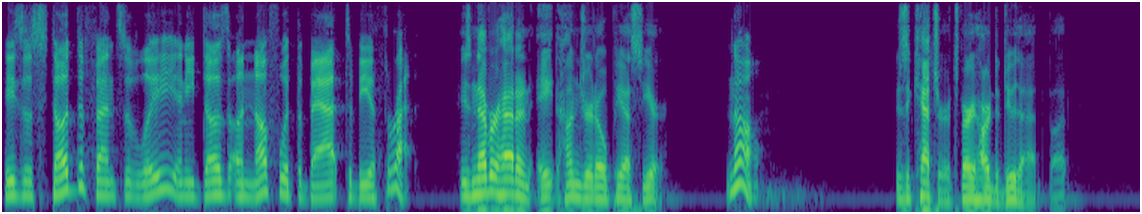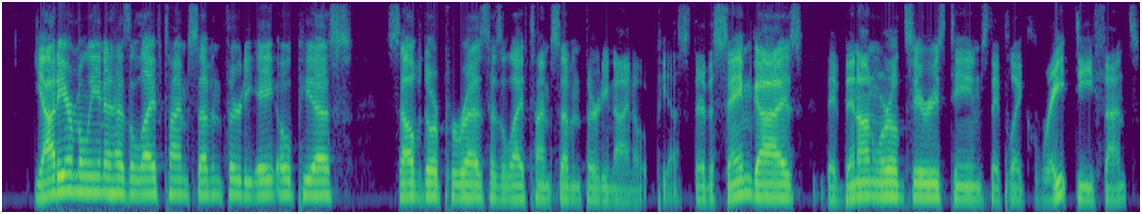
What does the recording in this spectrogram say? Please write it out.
He's a stud defensively, and he does enough with the bat to be a threat. He's never had an 800 OPS year. No. He's a catcher. It's very hard to do that, but. Yadier Molina has a lifetime 738 OPS. Salvador Perez has a lifetime 739 OPS. They're the same guys. They've been on World Series teams. They play great defense.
